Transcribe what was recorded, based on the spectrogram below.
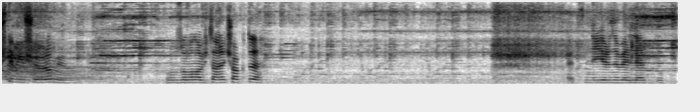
İşte bir işe yaramıyor. Roza bana bir tane çaktı. Şimdi yerini belli ettim.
